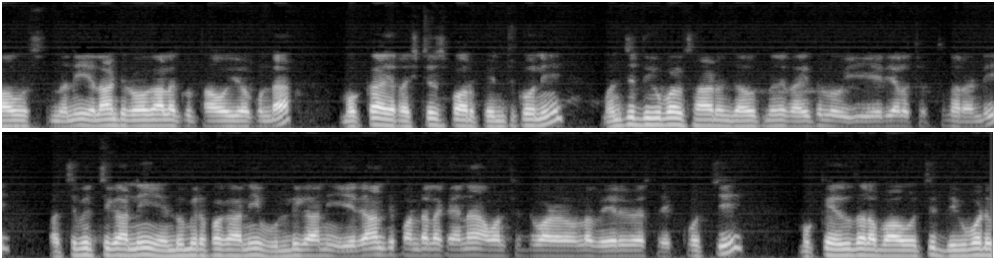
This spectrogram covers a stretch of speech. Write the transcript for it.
బాగుస్తుందని ఎలాంటి రోగాలకు తావు ఇవ్వకుండా మొక్క రెసిస్టెన్స్ పవర్ పెంచుకొని మంచి దిగుబడి సాగడం జరుగుతుందని రైతులు ఈ ఏరియాలో చెప్తున్నారండి. పచ్చిమిర్చి కానీ ఎండుమిరప కానీ ఉల్లి కానీ ఎలాంటి పంటలకైనా అవనశుద్ధి వాడడం వల్ల వేరు వేస్తే ఎక్కువ వచ్చి మొక్క ఎదుగుదల బాగా వచ్చి దిగుబడి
